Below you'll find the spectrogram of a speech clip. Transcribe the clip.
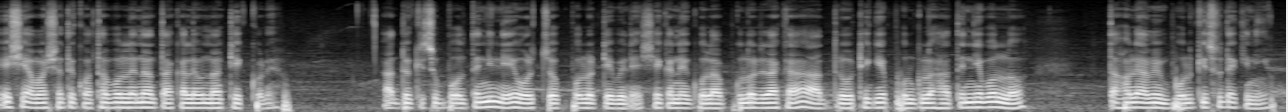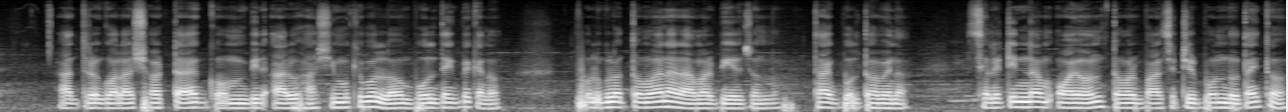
এসে আমার সাথে কথা বললে না, তাকালেও না ঠিক করে। আদ্র কিছু বলতে নিলে ওর চোখ পড়ল টেবিলে। সেখানে গোলাপগুলো রাখা আদ্র উঠে গিয়ে ফুলগুলো হাতে নিয়ে বলল, তাহলে আমি ভুল কিছু দেখিনি। আদ্র গলার স্বরটা গম্ভীর আরও হাসি মুখে বলল, ভুল দেখবে কেন? ফুলগুলো তোমার আর আমার বিয়ের জন্য। থাক, বলতে হবে না। ছেলেটির নাম অয়ন, তোমার ভার্সিটির বন্ধু, তাই তো?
